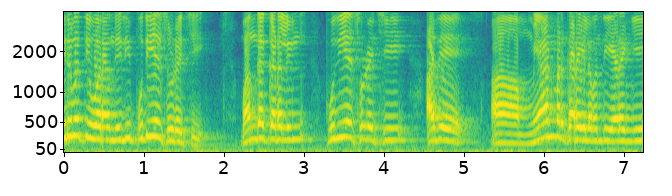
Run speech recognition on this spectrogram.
இருபத்தி ஓராம் தேதி புதிய சுழற்சி. வங்கக்கடலின் புதிய சுழற்சி. அது மியான்மர் கரையில் வந்து இறங்கி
